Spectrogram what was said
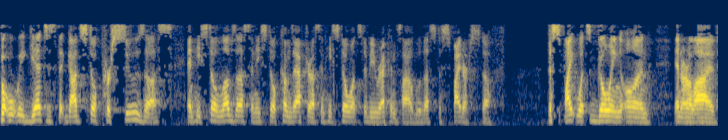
But what we get is that God still pursues us and He still loves us and He still comes after us and He still wants to be reconciled with us despite our stuff, despite what's going on in our lives.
